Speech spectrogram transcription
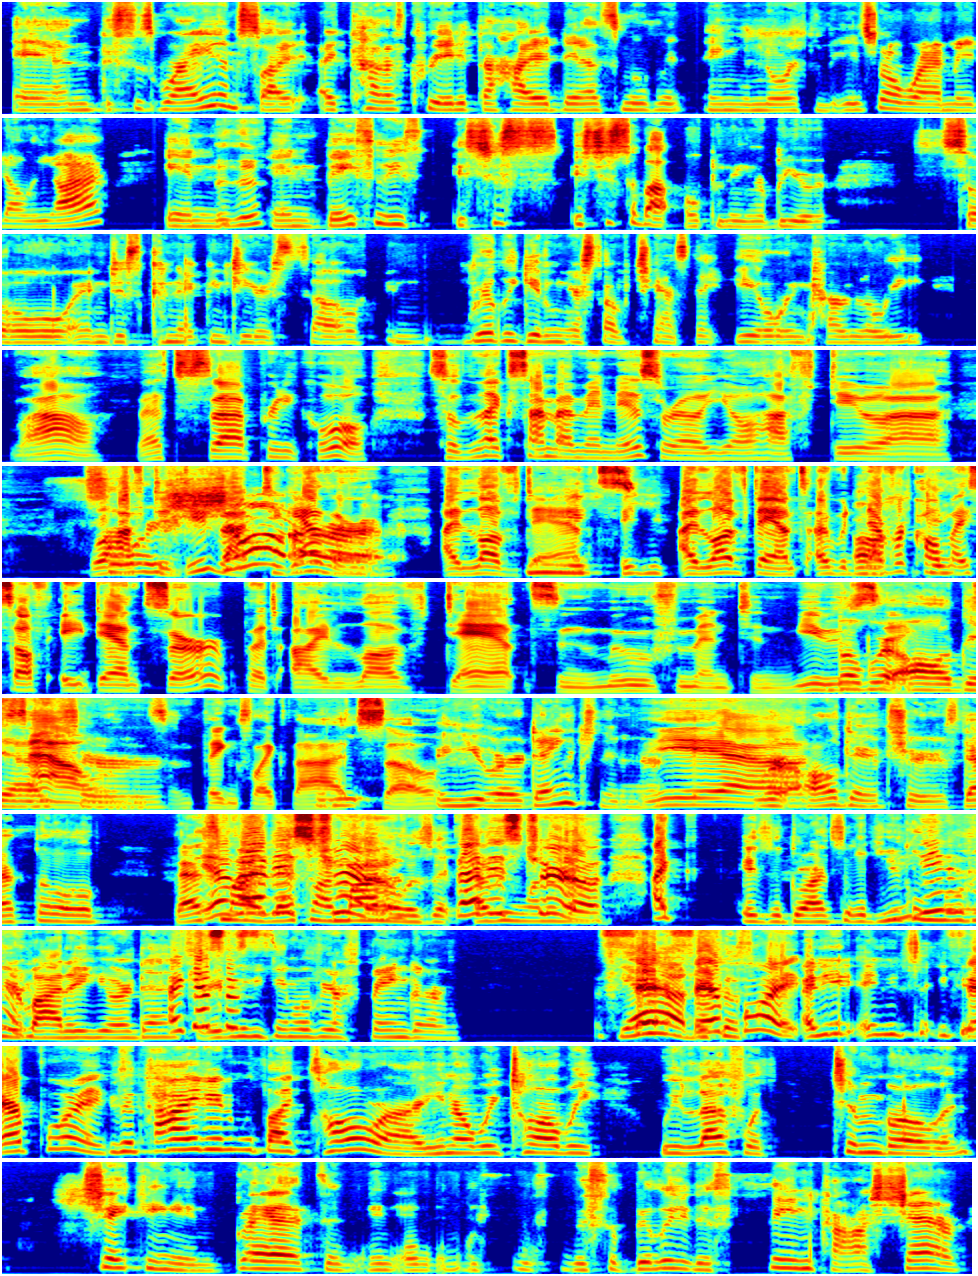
And this is where I am. So I, I kind of created the higher dance movement in the north of Israel where I made Aliyah. And Mhm. and basically it's, it's just it's just about opening up your soul and just connecting to yourself and really giving yourself a chance to heal internally. Wow, that's uh, pretty cool. So the next time I'm in Israel, you'll have to uh, we'll have to do that together. I love dance. I love dance. I would Oh, never call myself a dancer, but I love dance and movement and music, But we're all dancers. and things like that. You- So You are a dancer. yeah, We're all dancers. That's the whole That's yeah, my that that's my true. motto. Is that, that is every one of true. I Is a dancer. If you can move your body, you're a dancer. I guess if you can move your finger, fair, yeah, fair because point. and you and you, you, can, fair point. you can tie it in with like Torah. You know, we Torah we we left with timbre and shaking and dance and and, and, this, this ability to sing to Hashem.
